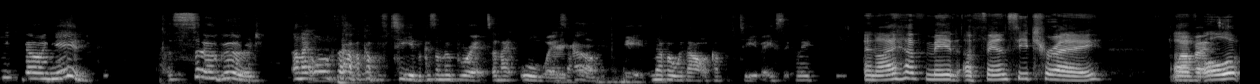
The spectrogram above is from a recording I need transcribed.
keep going in. It's so good. And I also have a cup of tea because I'm a Brit and I always have a cup of tea, never without a cup of tea, basically. And I have made a fancy tray Love of it. all of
